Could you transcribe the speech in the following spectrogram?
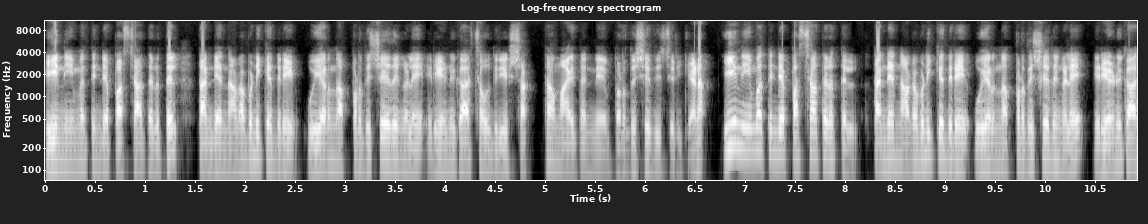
ഈ നിയമത്തിന്റെ പശ്ചാത്തലത്തിൽ തന്റെ നടപടിക്കെതിരെ ഉയർന്ന പ്രതിഷേധങ്ങളെ രേണുക ചൗധരി ശക്തമായി തന്നെ പ്രതിഷേധിച്ചിരിക്കുകയാണ്. ഈ നിയമത്തിന്റെ പശ്ചാത്തലത്തിൽ തന്റെ നടപടിക്കെതിരെ ഉയർന്ന പ്രതിഷേധങ്ങളെ രേണുക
